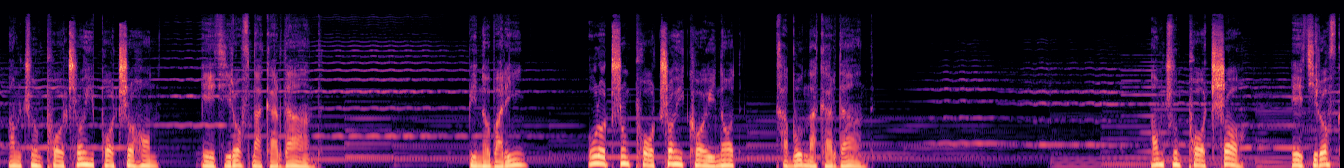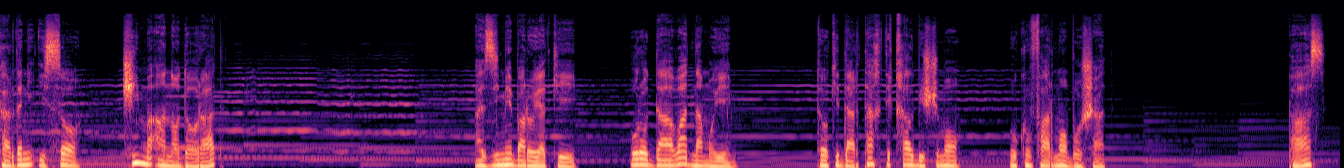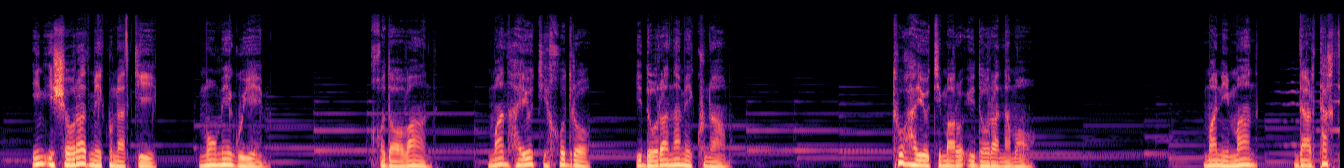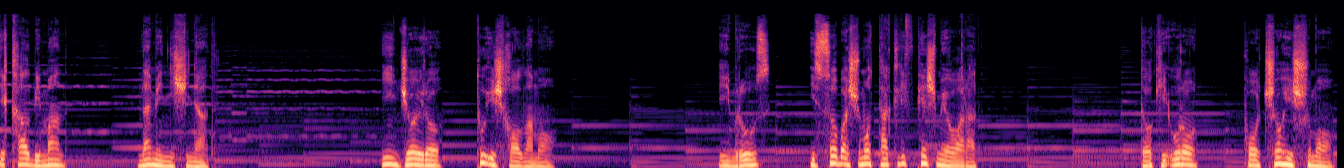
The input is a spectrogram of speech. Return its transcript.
ҳамчун подшоҳи подшоҳон эътироф накардаанд бинобар ин ӯро чун подшоҳи коинот қабул накардаанд. Ҳамчун подшоҳ эътироф кардани исо чӣ маъно дорад? Аз ин мебарояд ки ӯро даъват намоем то ки дар тахти қалби шумо ҳукмфармо бошад. Пас ин ишорат мекунад ки мо мегӯем. Худованд ман ҳаёти худро идора намекунам ту ҳаёти маро идора намо. Мани ман дар тахти қалби ман наменишинад. Ин ҷойро ту ишғол намо. Имрӯз исо ба шумо таклиф пеш меоварад. То ки ӯро подшоҳи шумо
